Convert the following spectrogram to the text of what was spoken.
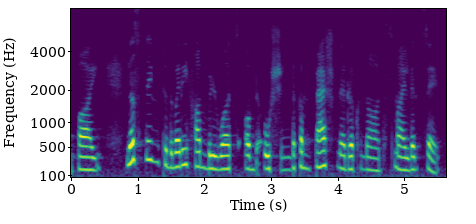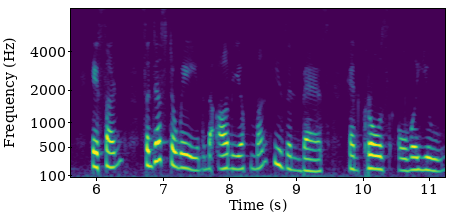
upai. Listening to the very humble words of the ocean, the compassionate Raghunath smiled and said, Hey son, suggest a way that the army of monkeys and bears can cross over you.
